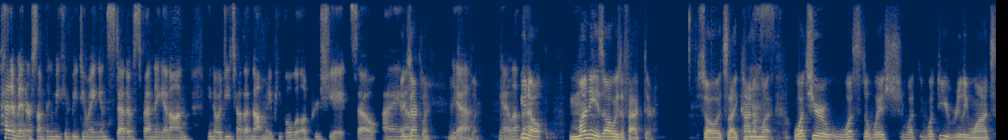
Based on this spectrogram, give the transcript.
pediment or something we could be doing instead of spending it on you know a detail that not many people will appreciate. So i um, exactly yeah. yeah i love that. you know money is always a factor. So it's like kind yes. of what what's your what's the wish? What what do you really want?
